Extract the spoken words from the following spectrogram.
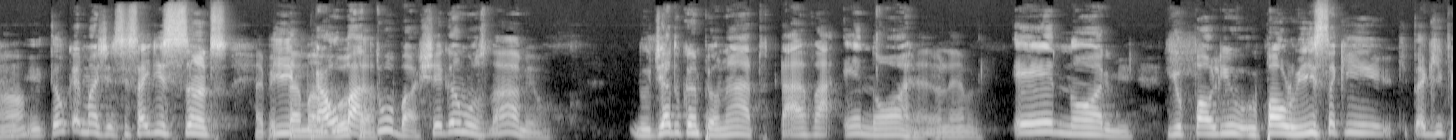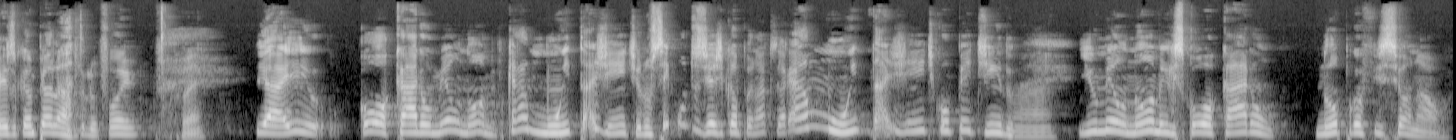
Uhum. Então, imagina, você sair de Santos e pra Ubatuba, chegamos lá, meu. No dia do campeonato, tava enorme. É, eu lembro. Enorme. E o Paulinho, o Paulo Issa que, que, que fez o campeonato, não foi? Foi. E aí, colocaram o meu nome, porque era muita gente. Eu não sei quantos dias de campeonato era, muita gente competindo. Ah. E o meu nome eles colocaram no profissional.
